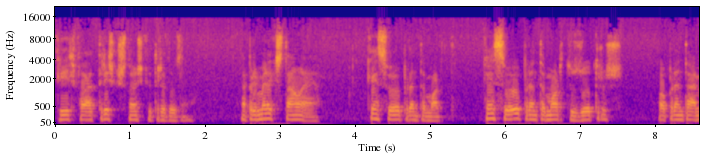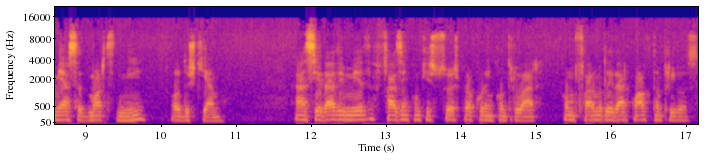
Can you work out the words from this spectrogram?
queria-lhe falar de três questões que o traduzem. A primeira questão é: quem sou eu perante a morte? Quem sou eu perante a morte dos outros ou perante a ameaça de morte de mim ou dos que amo? A ansiedade e o medo fazem com que as pessoas procurem controlar, como forma de lidar com algo tão perigoso.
